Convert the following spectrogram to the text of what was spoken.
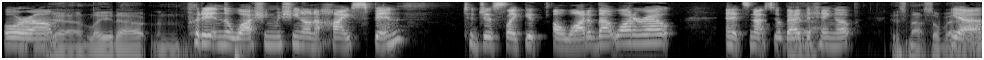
or um, yeah lay it out and put it in the washing machine on a high spin to just like get a lot of that water out, and it's not so bad to hang up. It's not so bad Yeah,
